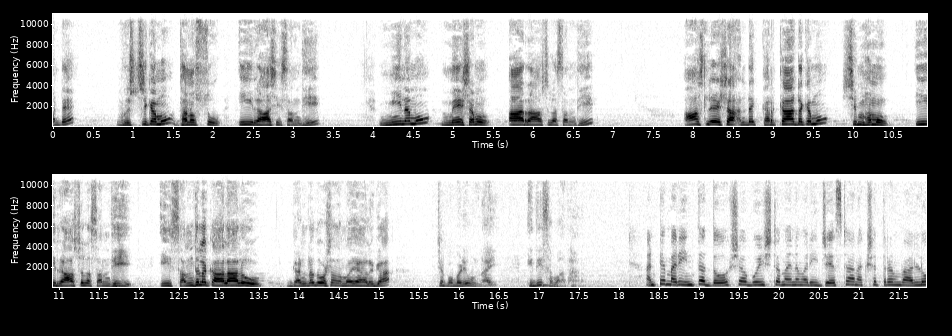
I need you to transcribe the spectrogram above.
అంటే వృశ్చికము ధనుస్సు ఈ రాశి సంధి మీనము మేషము ఆ రాశుల సంధి ఆశ్లేష అంటే కర్కాటకము సింహము ఈ రాసుల సంధి. ఈ సంధుల కాలాలు గండదోష సమయాలుగా చెప్పబడి ఉన్నాయి. ఇది సమాధానం. అంటే మరి ఇంత దోషభూయిష్టమైన మరి జ్యేష్ఠ నక్షత్రం వాళ్ళు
